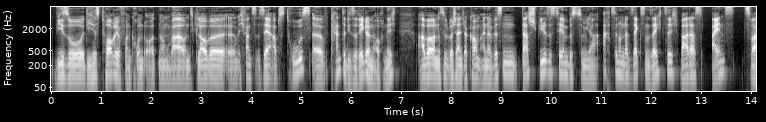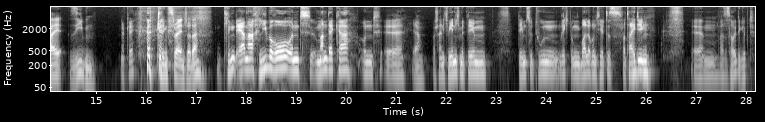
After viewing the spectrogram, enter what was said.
wie so die Historie von Grundordnung war. Und ich glaube, äh, ich fand es sehr abstrus, äh, kannte diese Regeln auch nicht. Aber, und das wird wahrscheinlich auch kaum einer wissen, das Spielsystem bis zum Jahr 1866 war das 1-2-7. Okay. Klingt strange, oder? Klingt eher nach Libero und Mandecker und äh, ja, wahrscheinlich wenig mit dem dem zu tun, Richtung ballorientiertes Verteidigen, ähm, was es heute gibt.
